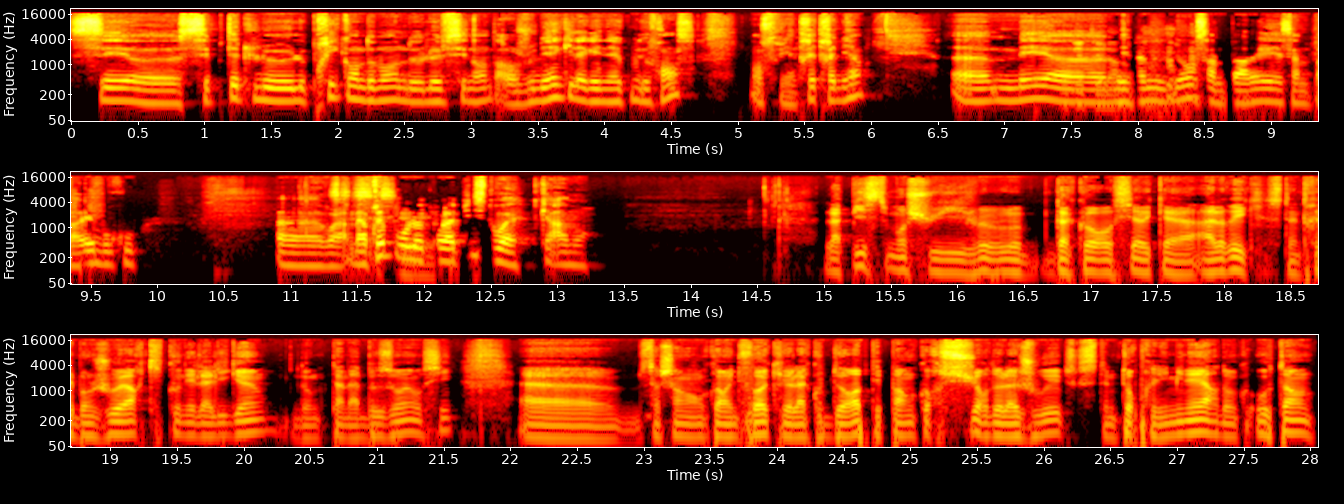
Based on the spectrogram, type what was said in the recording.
c'est euh, c'est peut-être le, le, prix qu'on demande le FC Nantes. Alors je veux bien qu'il a gagné la Coupe de France, on se souvient très très bien, euh, mais, euh, mais 20 millions, ça me paraît ça me paraît beaucoup. Euh, voilà. Mais après pour le pour la piste, ouais, carrément. la piste, moi je suis d'accord aussi avec euh, Alric. C'est un très bon joueur qui connaît la Ligue 1, donc tu en as besoin aussi. Euh, sachant encore une fois que la Coupe d'Europe, t'es pas encore sûr de la jouer parce que c'est un tour préliminaire, donc autant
